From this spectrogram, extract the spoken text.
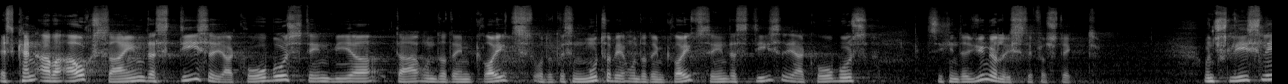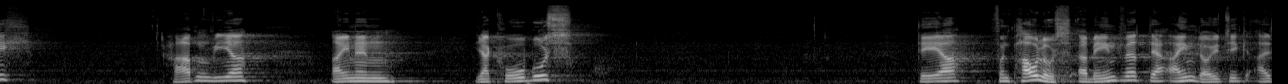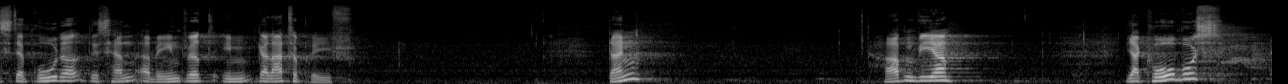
Es kann aber auch sein, dass dieser Jakobus, den wir da unter dem Kreuz oder dessen Mutter wir unter dem Kreuz sehen, dass dieser Jakobus sich in der Jüngerliste versteckt. Und schließlich haben wir einen Jakobus, der von Paulus erwähnt wird, der eindeutig als der Bruder des Herrn erwähnt wird im Galaterbrief. Dann haben wir Jakobus,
